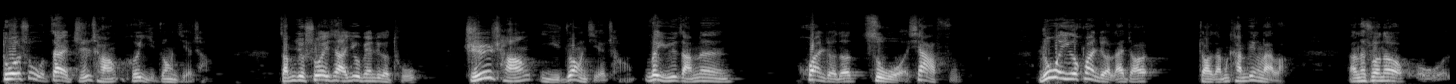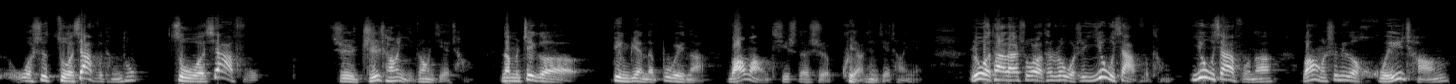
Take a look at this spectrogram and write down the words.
多数在直肠和乙状结肠。咱们就说一下右边这个图，直肠乙状结肠位于咱们患者的左下腹。如果一个患者来找找咱们看病来了，啊，他说呢，我我是左下腹疼痛，左下腹是直肠乙状结肠，那么这个病变的部位呢，往往提示的是溃疡性结肠炎。如果他来说了，他说我是右下腹疼，右下腹呢，往往是那个回肠、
